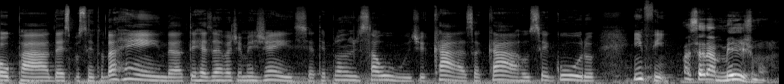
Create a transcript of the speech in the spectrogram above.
poupar 10% da renda, ter reserva de emergência, ter plano de saúde, casa, carro, seguro, enfim. Mas será mesmo?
